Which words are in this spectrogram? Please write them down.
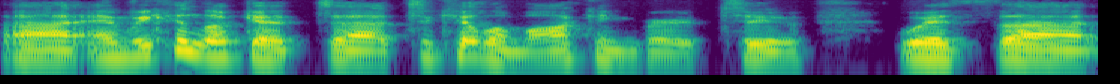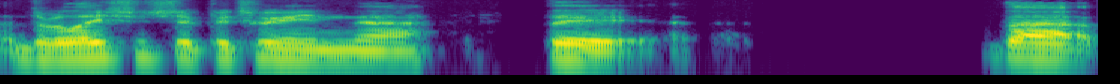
Uh, and we can look at uh, To Kill a Mockingbird too, with uh, the relationship between uh, the the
